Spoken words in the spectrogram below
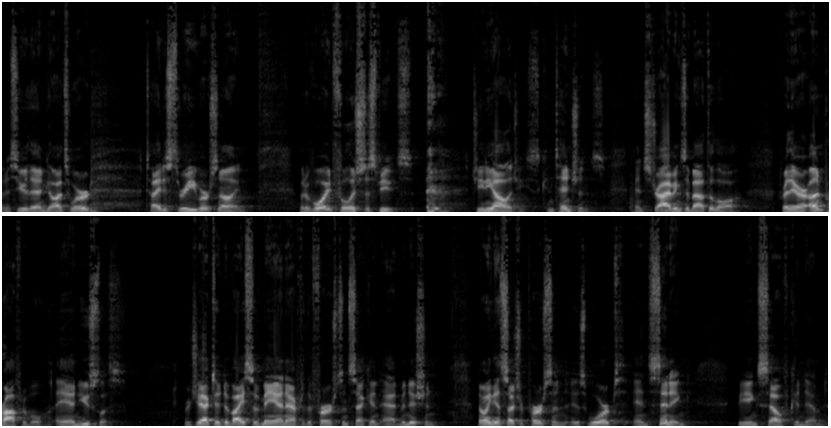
Let us hear then God's word. Titus 3, verse 9. But avoid foolish disputes, genealogies, contentions, and strivings about the law, for they are unprofitable and useless. Reject a divisive man after the first and second admonition, knowing that such a person is warped and sinning, being self condemned.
